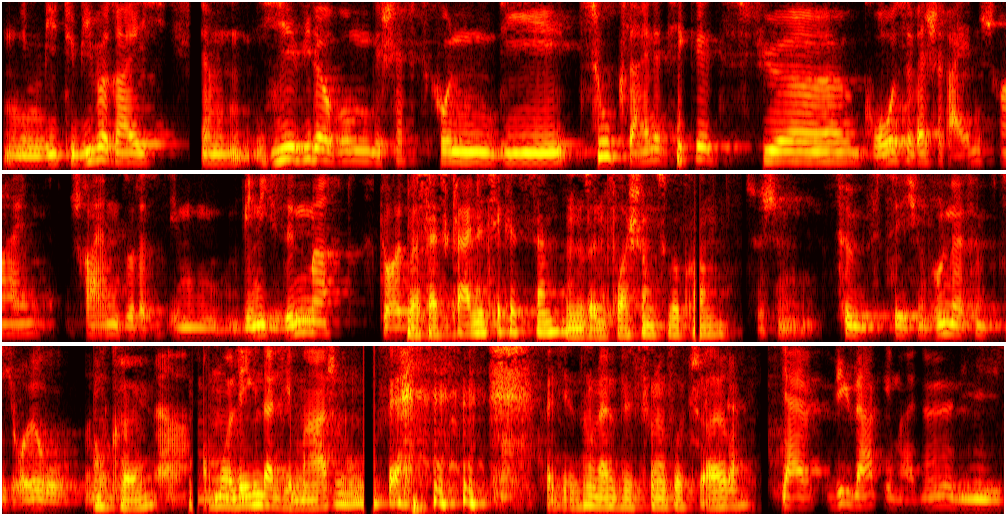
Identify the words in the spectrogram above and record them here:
in dem B2B-Bereich. Ähm, hier wiederum Geschäftskunden, die zu kleine Tickets für große Wäschereien schreiben, schreiben, so dass es eben wenig Sinn macht, Dort Was heißt kleine Tickets dann, um so eine Forschung zu bekommen? Zwischen 50 und 150 Euro. Okay. Ja. Und wo liegen dann die Margen ungefähr? Bei den 100 bis 150 Euro? Ja, wie gesagt, eben halt, ne, die,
